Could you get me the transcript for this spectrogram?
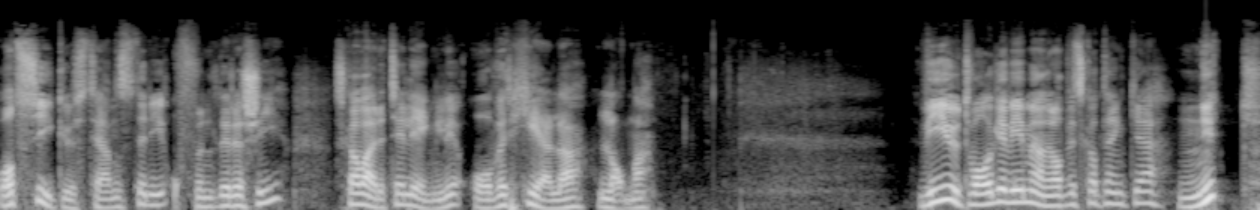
og at sykehustjenester i offentlig regi skal være tilgjengelig over hele landet. Vi i utvalget vi mener at vi skal tenke nytt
